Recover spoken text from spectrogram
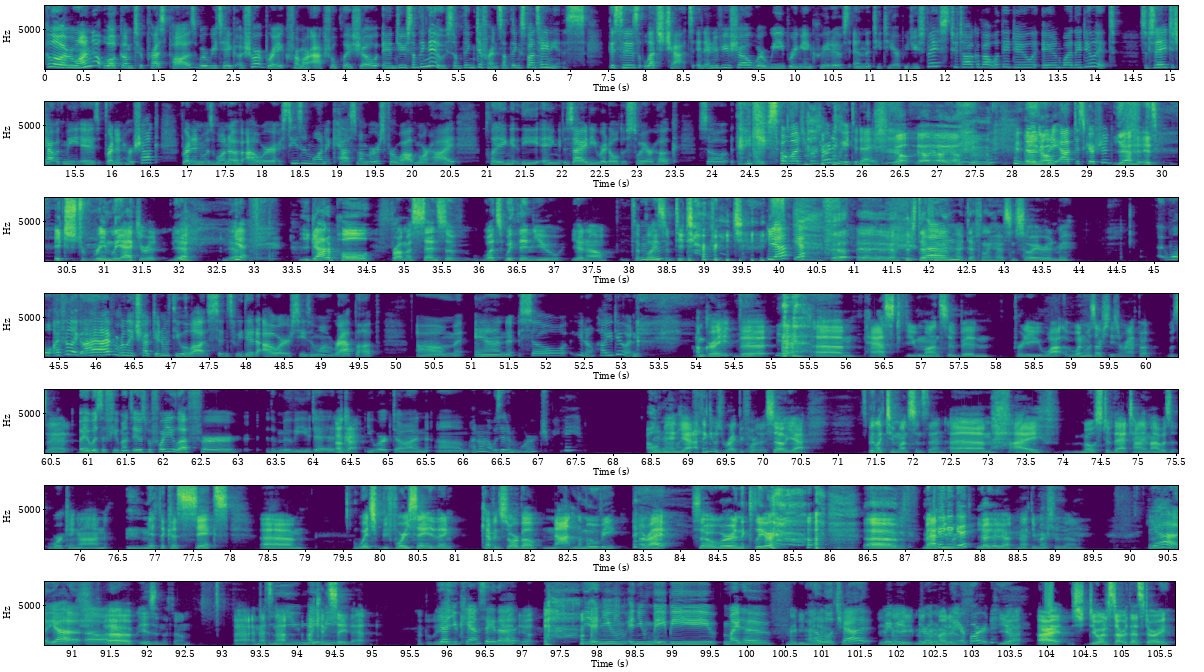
Hello, everyone. Welcome to Press Pause, where we take a short break from our actual play show and do something new, something different, something spontaneous. This is Let's Chat, an interview show where we bring in creatives in the TTRPG space to talk about what they do and why they do it. So today to chat with me is Brennan Hershock. Brennan was one of our season one cast members for Wildmoore High, playing the anxiety-riddled Sawyer Hook. So thank you so much for joining me today. Yep, yeah, yeah, yeah. that was a know- pretty apt description. Yeah, it's extremely accurate. Yeah. Yeah. Yeah. You gotta pull from a sense of what's within you, you know, to play some TTRPGs. Mm-hmm. Yeah, yeah. yeah, yeah, yeah, yeah. There's definitely, Um, I definitely have some Sawyer in me. Well, I feel like I, I haven't really checked in with you a lot since we did our season one wrap up. Um, and so, you know, how you doing? I'm great. The um, past few months have been pretty wild. When was our season wrap up? Was that It was a few months. It was before you left for the movie you did. Okay. You worked on. Um, I don't know. Was it in March? Maybe. Oh Might have been man, yeah, I think it was right before Yeah. that. So yeah, it's been like two months since then. Um, I most of that time I was working on Mythica Six, um, which before you say anything, Kevin Sorbo not in the movie. All right, so we're in the clear. um, Matthew, Good, good, good. yeah, yeah, yeah. Matthew Mercer though Yeah, yeah. Um, uh, is in the film, uh, and that's not. You I can say that. I believe. yeah, you can say that. yeah. yeah. and you and you maybe might have Maybe might had a little have. chat. Maybe, Maybe- maybe might from the airport. Yeah. All right. Do you want to start with that story?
